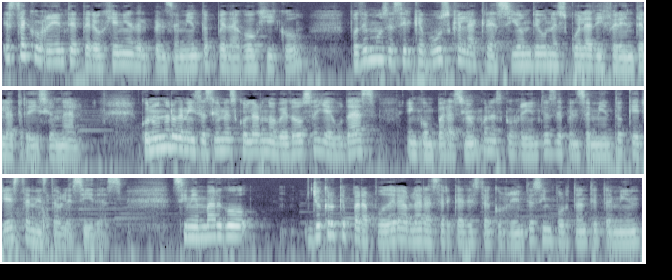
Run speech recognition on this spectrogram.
Esta corriente heterogénea del pensamiento pedagógico podemos decir que busca la creación de una escuela diferente a la tradicional, con una organización escolar novedosa y audaz en comparación con las corrientes de pensamiento que ya están establecidas. Sin embargo, yo creo que para poder hablar acerca de esta corriente es importante también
